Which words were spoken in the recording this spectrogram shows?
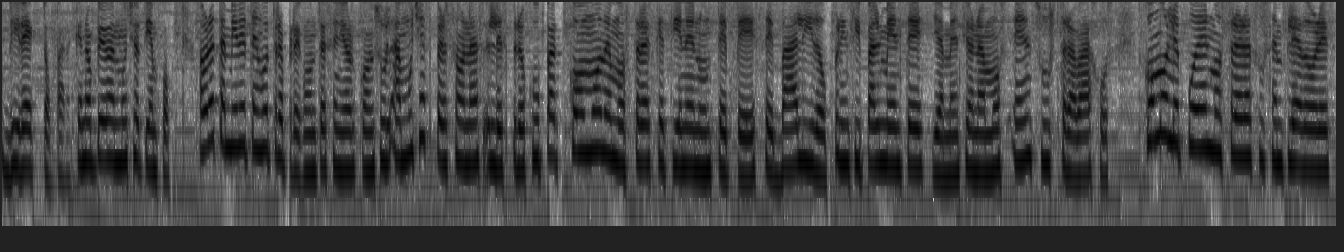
directo para que no pierdan mucho tiempo. Ahora también le tengo otra pregunta, señor cónsul. A muchas personas les preocupa cómo demostrar que tienen un TPS válido, principalmente, ya mencionamos, en sus trabajos. ¿Cómo le pueden mostrar a sus empleadores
